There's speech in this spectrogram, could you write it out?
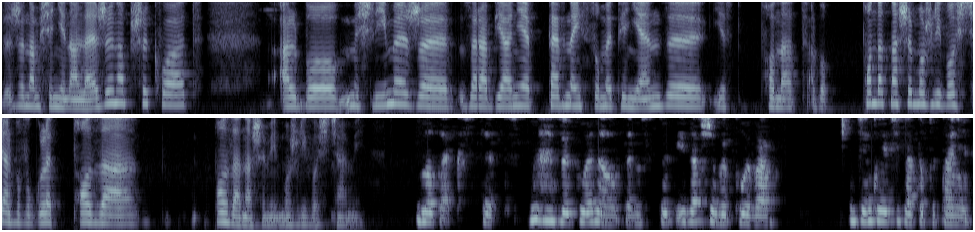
że nam się nie należy na przykład, albo myślimy, że zarabianie pewnej sumy pieniędzy jest ponad, albo ponad nasze możliwości, albo w ogóle poza, poza naszymi możliwościami. No tak, wstyd. Wypłynął ten wstyd i zawsze wypływa. Dziękuję Ci za to pytanie.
